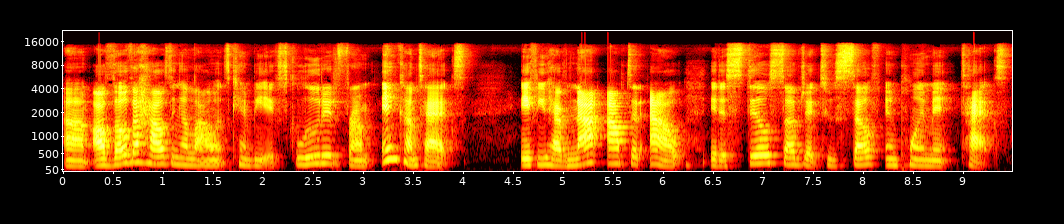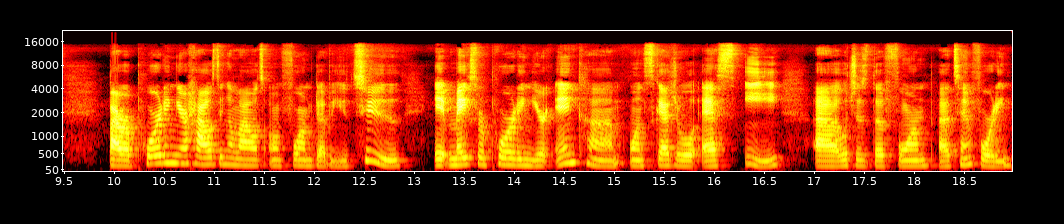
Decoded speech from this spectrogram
Um, although the housing allowance can be excluded from income tax, if you have not opted out, it is still subject to self employment tax. By reporting your housing allowance on Form W 2, it makes reporting your income on Schedule SE, uh, which is the Form uh, 1040,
